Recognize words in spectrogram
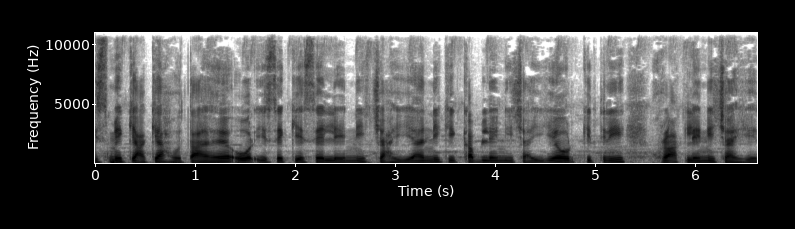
इसमें क्या क्या होता है और इसे कैसे लेनी चाहिए, यानी कि कब लेनी चाहिए और कितनी खुराक लेनी चाहिए।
